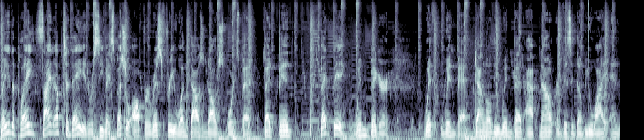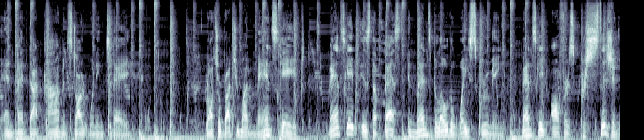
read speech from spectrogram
Ready to play? Sign up today to receive a special offer risk free $1,000 sports bet. Bet big, bet big, win bigger with WynnBET. Download the WynnBET app now or visit WYNNBet.com and start winning today. We're also brought to you by Manscaped. Manscaped is the best in men's below the waist grooming. Manscaped offers precision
